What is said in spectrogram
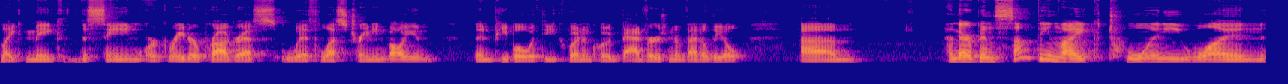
like make the same or greater progress with less training volume than people with the quote unquote bad version of that allele. Um, and there have been something like 21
